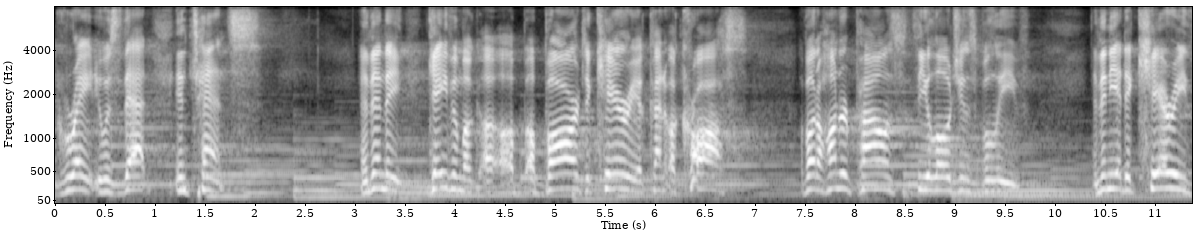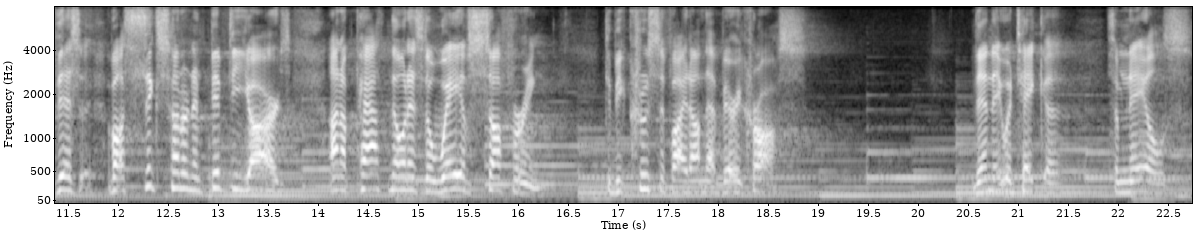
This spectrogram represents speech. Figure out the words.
great, it was that intense. And then they gave him a, a, a bar to carry, a kind of a cross, about 100 pounds, theologians believe. And then he had to carry this about 650 yards on a path known as the way of suffering to be crucified on that very cross. Then they would take a, uh, some nails.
